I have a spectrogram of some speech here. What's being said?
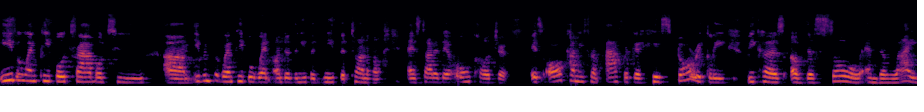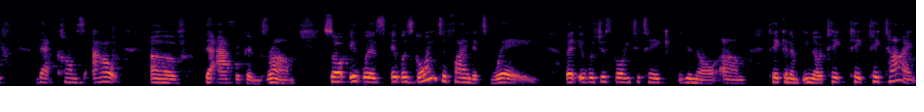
even when people traveled to um, even when people went underneath beneath the tunnel and started their own culture it's all coming from africa historically because of the soul and the life that comes out of the African drum. So it was it was going to find its way, but it was just going to take you know um, taking a you know take take take time.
